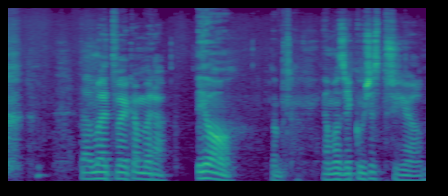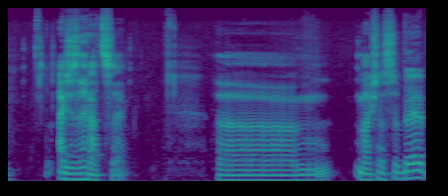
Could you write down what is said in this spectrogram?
Tamhle je tvoje kamera. Jo, dobře. Já moc děkuji, že jsi přijel. Až z Hradce. Uh, máš na sobě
